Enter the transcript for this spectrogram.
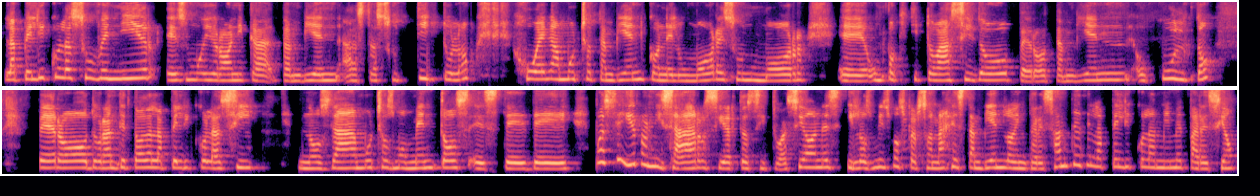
La película Souvenir es muy irónica también, hasta su título, juega mucho también con el humor, es un humor eh, un poquitito ácido, pero también oculto, pero durante toda la película sí nos da muchos momentos este, de, pues, ironizar ciertas situaciones y los mismos personajes también. Lo interesante de la película a mí me pareció,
